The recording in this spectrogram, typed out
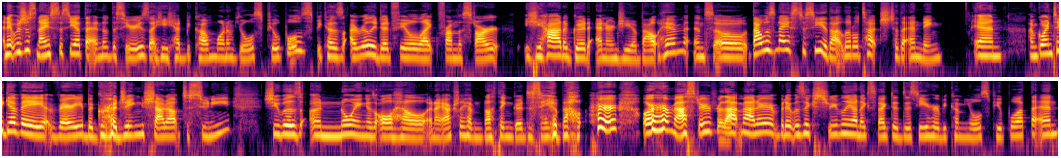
And it was just nice to see at the end of the series that he had become one of Yul's pupils because I really did feel like from the start he had a good energy about him. And so that was nice to see that little touch to the ending. And I'm going to give a very begrudging shout out to Suni. She was annoying as all hell, and I actually have nothing good to say about her or her master for that matter, but it was extremely unexpected to see her become Yul's pupil at the end.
